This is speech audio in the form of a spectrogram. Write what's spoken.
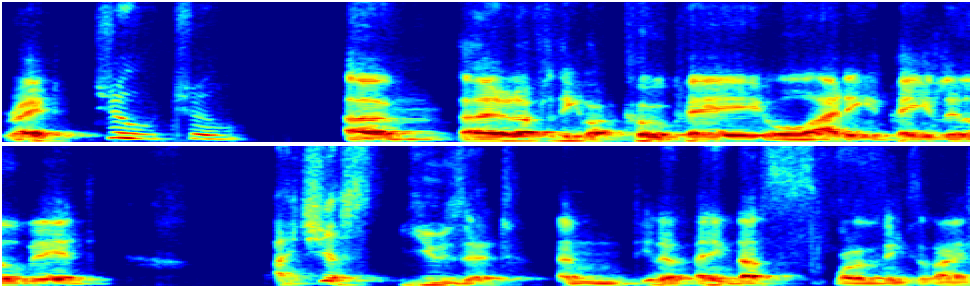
right? True, true. Um, and I don't have to think about copay or adding and paying a little bit. I just use it. And, you know, I think that's one of the things that I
